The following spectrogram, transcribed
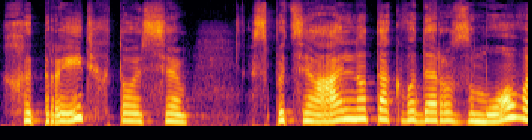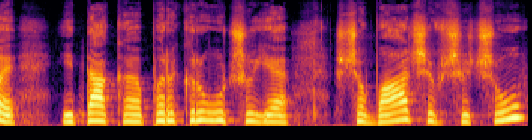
хитрить, хтось спеціально так веде розмови і так перекручує, що бачив чи чув,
